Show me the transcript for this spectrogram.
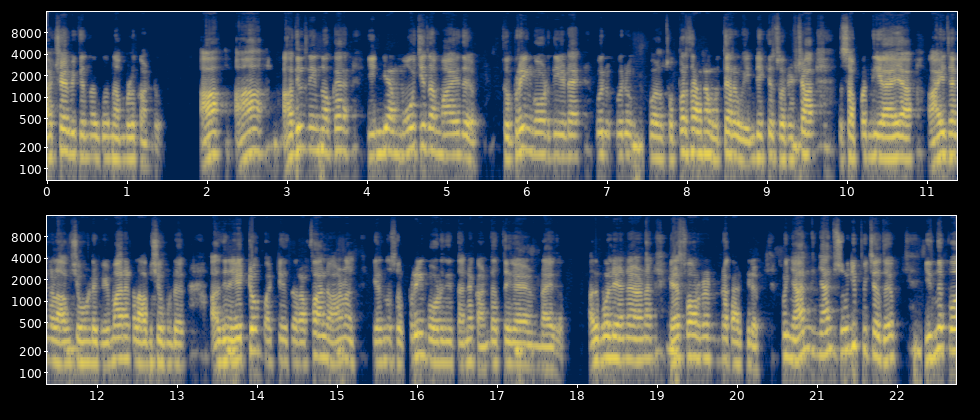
ആക്ഷേപിക്കുന്നത് നമ്മൾ കണ്ടു. ആ ആ അതിൽ നിന്നൊക്കെ ഇന്ത്യ മോചിതമായത് സുപ്രീം കോടതിയുടെ ഒരു ഒരു സുപ്രധാന ഉത്തരവ് ഇന്ത്യയ്ക്ക് സുരക്ഷാ സംബന്ധിയായ ആയുധങ്ങൾ ആവശ്യമുണ്ട് വിമാനങ്ങൾ ആവശ്യമുണ്ട്. അതിന് ഏറ്റവും പറ്റിയത് റഫാൽ ആണ് എന്ന് സുപ്രീം കോടതി തന്നെ കണ്ടെത്തുകയുണ്ടായത്. അതുപോലെ തന്നെയാണ് എസ് ഫോർ ഹൺഡ്രഡിന്റെ കാര്യത്തിലും. ഇപ്പൊ ഞാൻ ഞാൻ സൂചിപ്പിച്ചത് ഇന്നിപ്പോ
